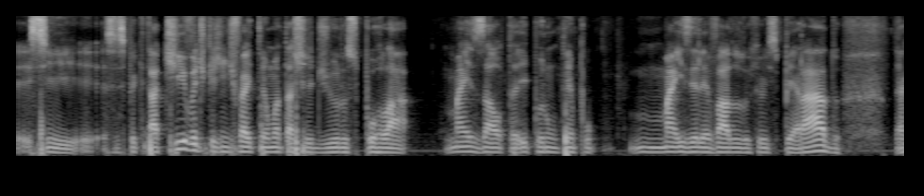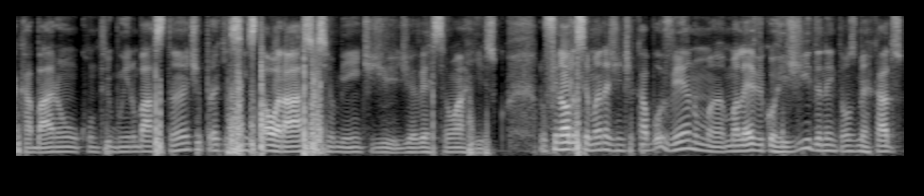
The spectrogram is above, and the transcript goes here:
esse, essa expectativa de que a gente vai ter uma taxa de juros por lá mais alta e por um tempo mais elevado do que o esperado, acabaram contribuindo bastante para que se instaurasse esse ambiente de, de aversão a risco. No final da semana a gente acabou vendo uma, uma leve corrigida, né? então os mercados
